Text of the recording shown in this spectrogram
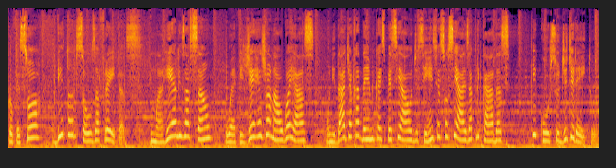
Professor Vitor Souza Freitas. Uma realização UFG Regional Goiás, Unidade Acadêmica Especial de Ciências Sociais Aplicadas e curso de Direito.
